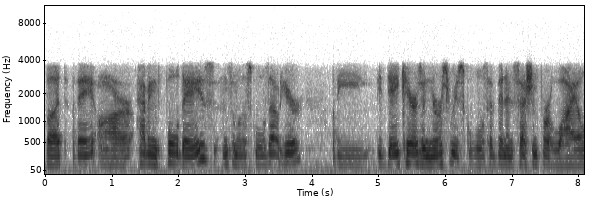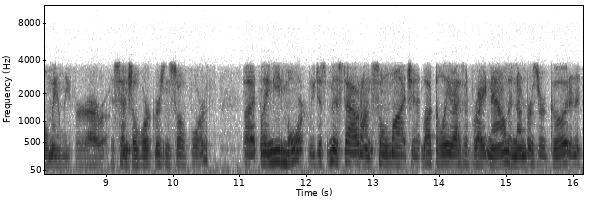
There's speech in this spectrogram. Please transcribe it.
but they are having full days in some of the schools out here. The, the daycares and nursery schools have been in session for a while, mainly for our essential workers and so forth. But they need more. We just missed out on so much. And luckily, as of right now, the numbers are good and it's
